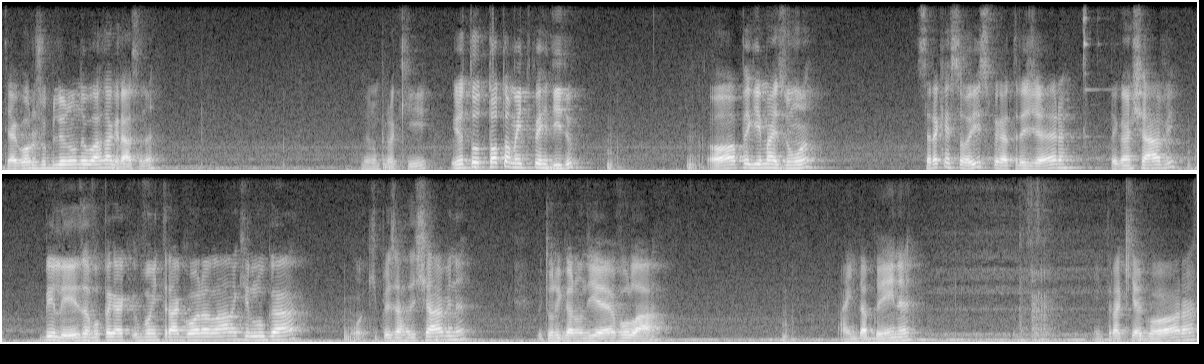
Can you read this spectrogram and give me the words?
Até agora o jubileu não deu guarda-graça, né? Dando pra aqui. Eu já tô totalmente perdido. Ó, peguei mais uma. Será que é só isso? Pegar três já era. Pegar uma chave. Beleza, vou pegar, vou entrar agora lá naquele lugar que precisava de chave, né? Eu tô ligado onde é, vou lá. Ainda bem, né? Entrar aqui agora.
